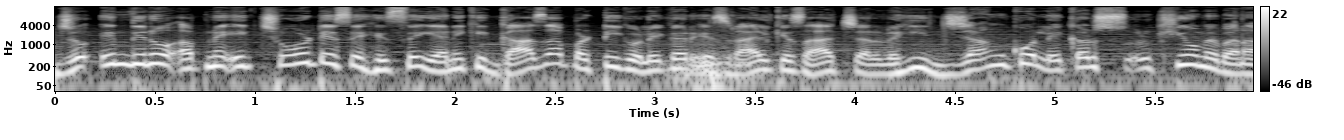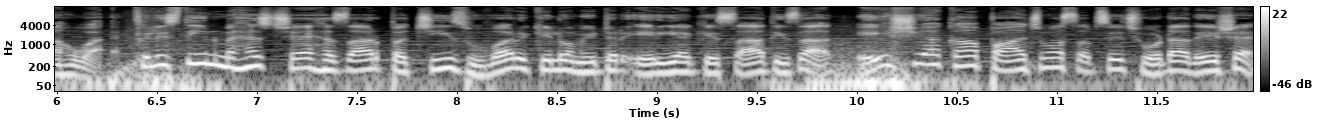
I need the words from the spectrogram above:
जो इन दिनों अपने एक छोटे से हिस्से, यानी कि गाजा पट्टी को लेकर इसराइल के साथ चल रही जंग को लेकर सुर्खियों में बना हुआ है। फिलिस्तीन महज छह हज़ार 2025 वर्ग किलोमीटर एरिया के साथ ही साथ एशिया का पांचवा सबसे छोटा देश है।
